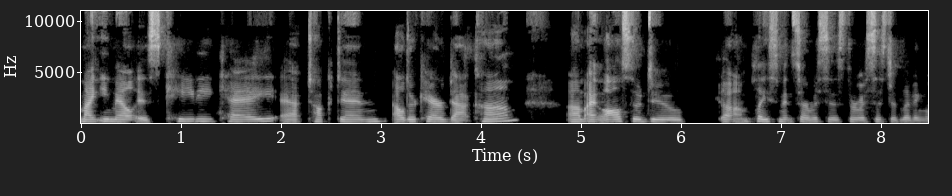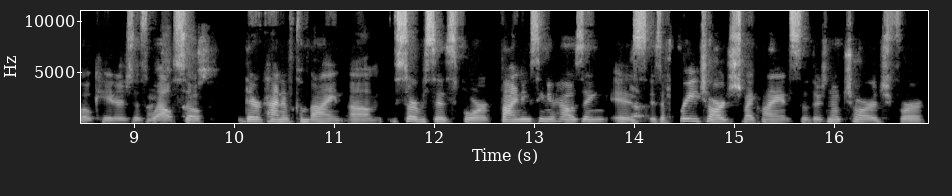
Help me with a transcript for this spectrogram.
My email is katieK at tuckedineldercare.com. Um, I also do um, placement services through assisted living locators as well. So they're kind of combined. Um, services for finding senior housing is yeah. is a free charge to my clients, so there's no charge for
